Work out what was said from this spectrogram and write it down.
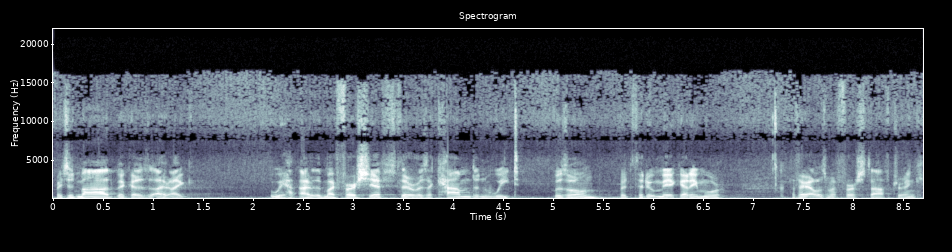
which is mad because I like we I, my first shift there was a Camden Wheat was on, which they don't make anymore. I think that was my first staff drink.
